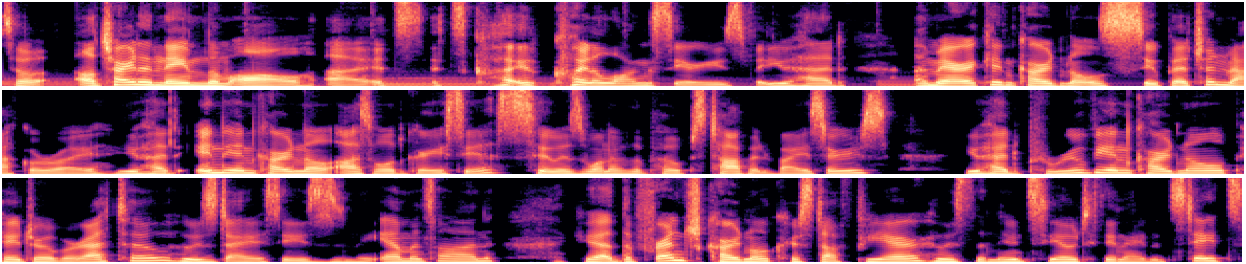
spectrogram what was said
So I'll try to name them all. Uh, it's it's quite quite a long series, but you had American Cardinals Cupich and McElroy. You had Indian Cardinal Oswald Gracias, who is one of the Pope's top advisors. You had Peruvian Cardinal Pedro Barreto, whose diocese is in the Amazon. You had the French Cardinal Christophe Pierre, who is the nuncio to the United States,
